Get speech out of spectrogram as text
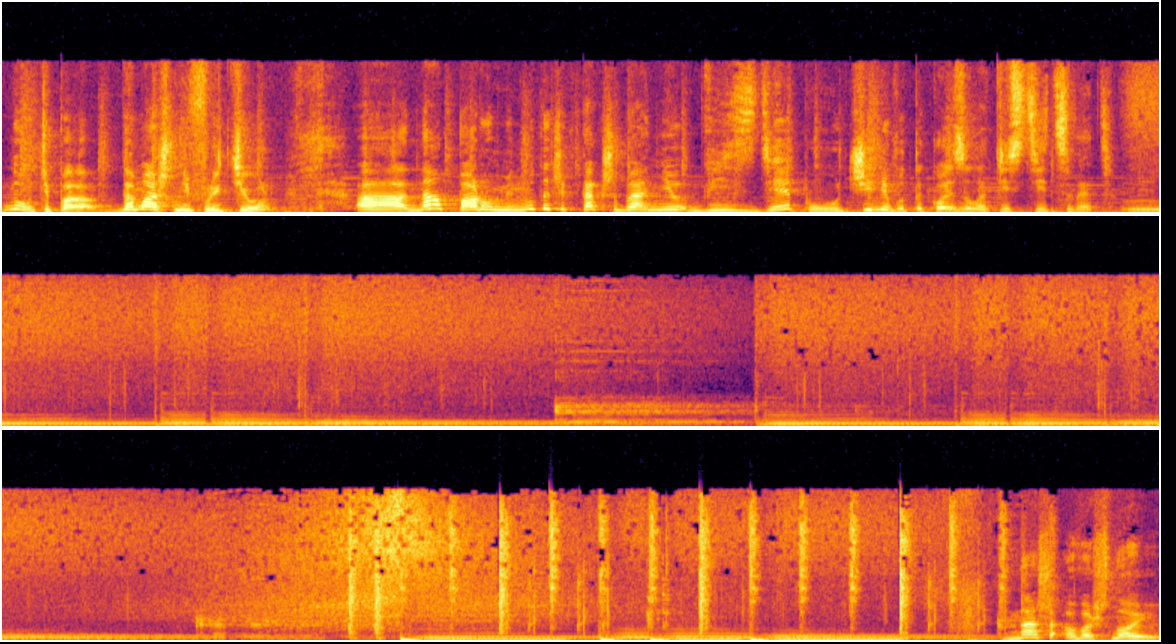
ну, типа домашний фритюр, а, на пару минуточек, так, чтобы они везде получили вот такой золотистый цвет. Наш овощной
